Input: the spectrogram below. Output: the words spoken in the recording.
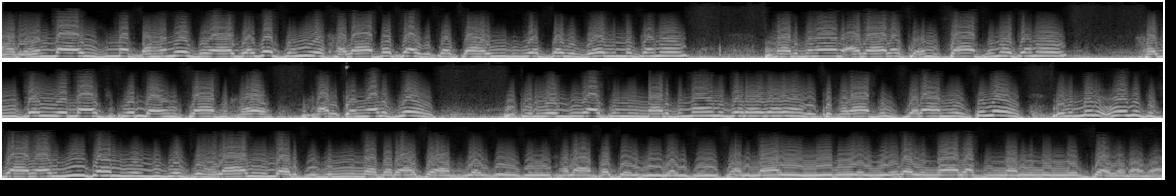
أرندا اسمه بهمه جواجه چنی خلافت کا تحویل جب تک ظلم کنے مردمان عدالت انصاف نہ کنے خلیفہ یہ بات کو انصاف خلق لیکن یہ دیگا چنی مردمان کرے گا کہ خلاف السلام ہے لیکن من وہ بھی شاوال بھی کام یہ دیگا کہ حلالی مرسی زمین میں براتے افضل کی چنی خلافت ہے لیکن سرداری میری زیرہ مالا في مرد من نفسه ورابا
